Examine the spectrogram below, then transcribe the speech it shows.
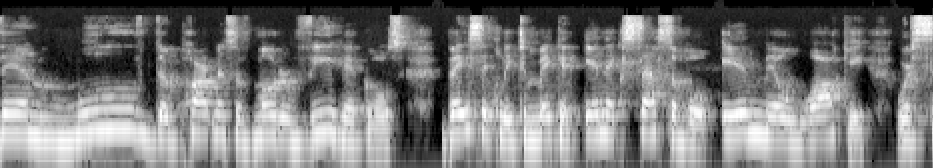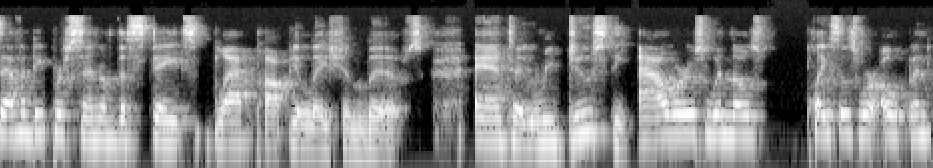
then moved departments of motor vehicles basically to make it inaccessible in Milwaukee, where 70% of the state's Black population lives, and to reduce the hours when those places were opened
